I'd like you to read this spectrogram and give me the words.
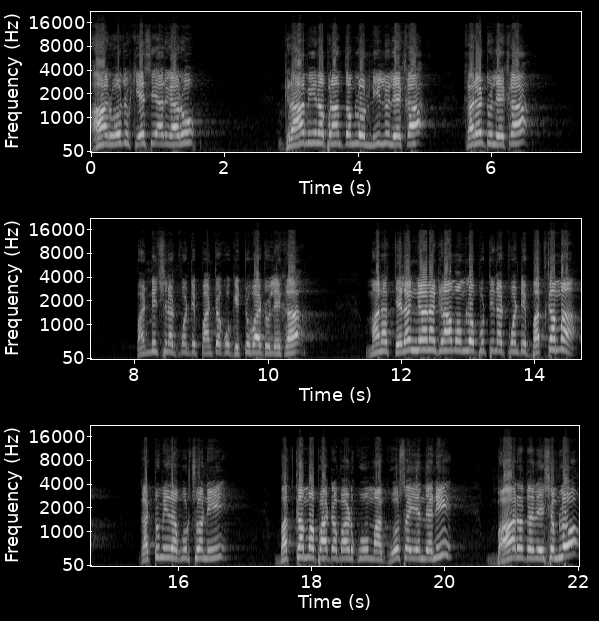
ఆ రోజు కేసీఆర్ గారు గ్రామీణ ప్రాంతంలో నీళ్ళు లేక కరెంటు లేక పండించినటువంటి పంటకు గిట్టుబాటు లేక మన తెలంగాణ గ్రామంలో పుట్టినటువంటి బతుకమ్మ గట్టు మీద కూర్చొని బతుకమ్మ పాట పాడుకు మా గోస అయ్యిందని భారతదేశంలో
